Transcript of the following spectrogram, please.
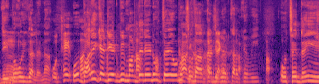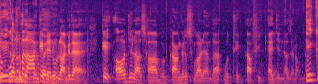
ਜੀ ਪਰ ਉਹੀ ਗੱਲ ਹੈ ਨਾ। ਉੱਥੇ- ਉਹ ਬਾਹਰੀ ਕੈਂਡੀਡੇਟ ਵੀ ਮੰਨਦੇ ਨੇ ਇਹਨੂੰ ਤੇ ਉਹਨੂੰ ਸਰਦਾਰ ਕੈਂਡੀਡੇਟ ਕਰਕੇ ਵੀ। ਉੱਥੇ ਨਹੀਂ ਇਹ ਗੱਲ ਮਿਲਾ ਕੇ। ਮੈਨੂੰ ਲੱਗਦਾ ਹੈ ਕਿ ਔਜਲਾ ਸਾਹਿਬ ਕਾਂਗਰਸ ਵਾਲਿਆਂ ਦਾ ਉੱਥੇ ਕਾਫੀ ਐਜ ਨਜ਼ਰ ਆਉਂਦਾ। ਇੱਕ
